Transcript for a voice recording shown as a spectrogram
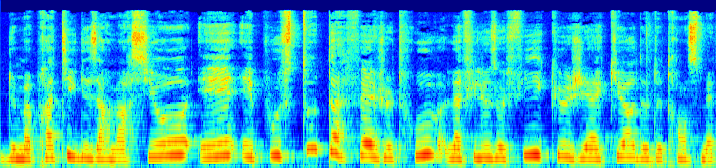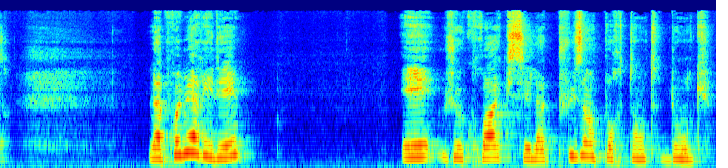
de ma pratique des arts martiaux et épousent tout à fait, je trouve, la philosophie que j'ai à cœur de te transmettre. La première idée, et je crois que c'est la plus importante. Donc,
